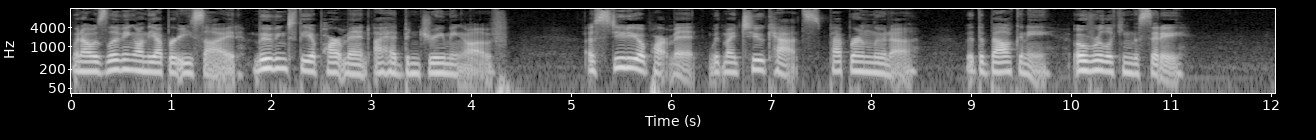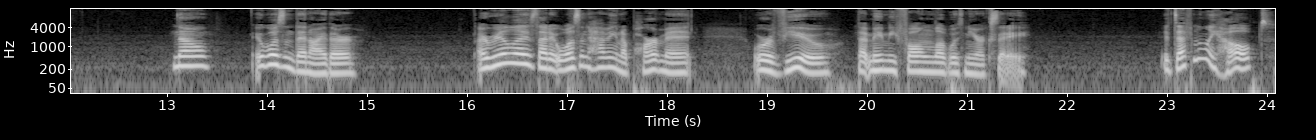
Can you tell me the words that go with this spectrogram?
When I was living on the Upper East Side, moving to the apartment I had been dreaming of. A studio apartment with my two cats, Pepper and Luna, with a balcony overlooking the city. No, it wasn't then either. I realized that it wasn't having an apartment or a view that made me fall in love with New York City. It definitely helped.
